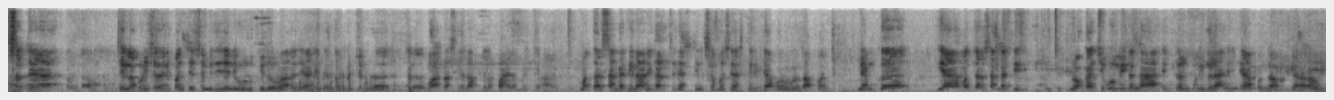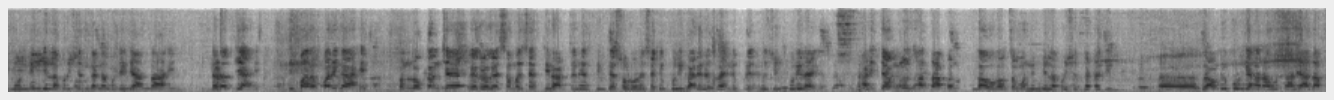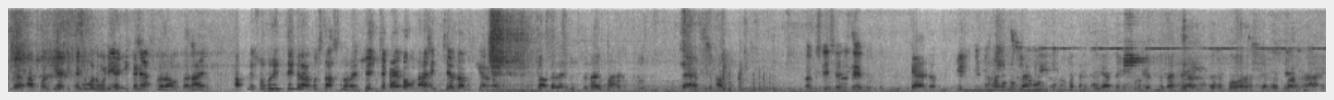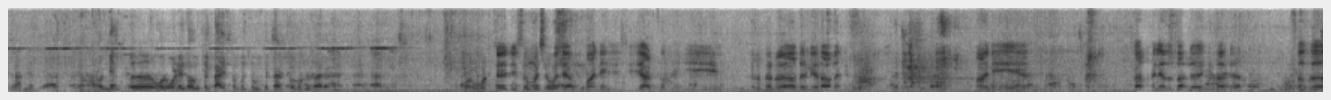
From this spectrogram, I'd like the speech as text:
सध्या जिल्हा परिषद आणि पंचायत समितीच्या निवडणुकीचं वारं जे आहे त्याचा प्रचंड वाहत असल्याचं आपल्याला पाहायला मिळते मतदारसंघातील अनेक अडचणी असतील समस्या असतील त्याबरोबरच आपण नेमकं या मतदारसंघातील लोकांची भूमिका काय आहे कल कुणीकडे आहे हे आपण जाणून घेणार आहोत. मोडणीम जिल्हा परिषद गटामध्ये जे आता आहे लढत जी आहे ती पारंपरिक आहे पण लोकांच्या वेगवेगळ्या समस्या असतील अडचणी असतील त्या सोडवण्यासाठी कुणी कार्यरत राहिले प्रयत्नशील कुणी राहिलं? आणि त्यामुळंच आता आपण गावोगावचा मोहीम जिल्हा परिषद गटातील ग्राउंड रिपोर्ट घेणार आहोत. आणि आज आपलं आपण या ठिकाणी वरवडी या ठिकाणी असणार आहोत आणि आपल्यासोबत इथले ग्रामस्थ असणार आहेत. त्यांच्या काय भावना आहेत त्या जाणून घेणार आहोत. आहे महाराष्ट्र काय अक्षरशः काय बोलतो? काय आता निवडणूक लागली आता पवार पण नेमकं वरवडे गावच्या काय समस्या होत्या काय सोडवण्यात आल्या नाही? जी समस्या होत्या पाण्याची जी अडचण आहे ही खरं तर आदरणीय दादांनी सोडवली. आणि कारखान्याचं झालं हे झालं. सगळं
